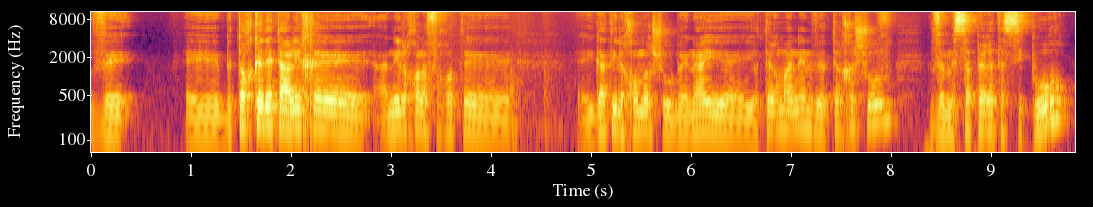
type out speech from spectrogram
ובתוך כדי תהליך, אני לכל הפחות הגעתי לחומר שהוא בעיניי אה, יותר מעניין ויותר חשוב, ומספר את הסיפור.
